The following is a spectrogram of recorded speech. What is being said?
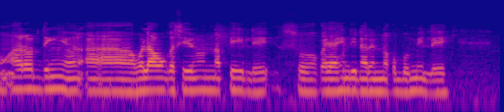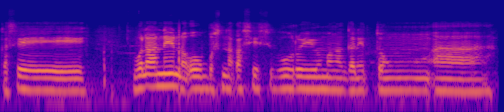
nung araw din yun, ah, wala akong kasi yun napili. So, kaya hindi na rin ako bumili. Kasi, wala na yun. Naubos na kasi siguro yung mga ganitong ah,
